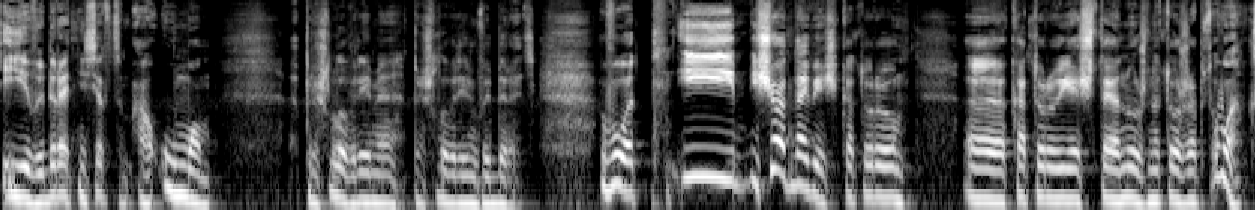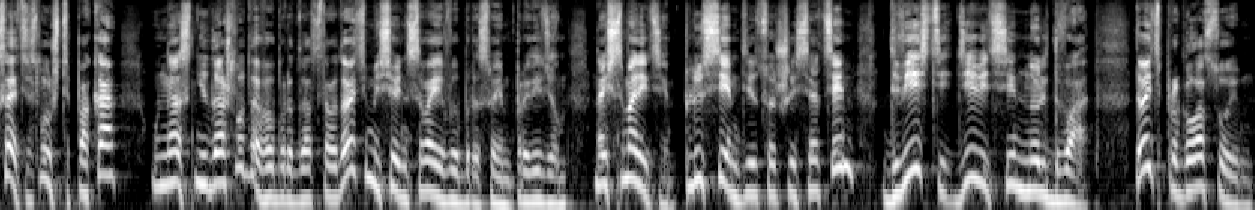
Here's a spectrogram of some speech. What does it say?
и выбирать не сердцем, а умом. Пришло время, пришло время выбирать. Вот. И еще одна вещь, которую Э, которую, я считаю, нужно тоже обсудить. О, кстати, слушайте, пока у нас не дошло до выбора 22, давайте мы сегодня свои выборы с вами проведем. Значит, смотрите, плюс 7 967 200 9702. Давайте проголосуем.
